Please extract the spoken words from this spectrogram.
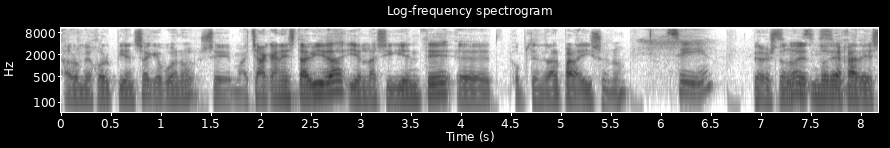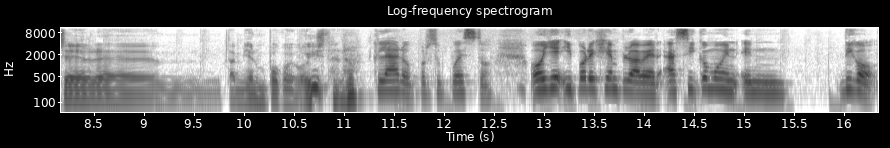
a lo mejor piensa que bueno, se machaca en esta vida y en la siguiente eh, obtendrá el paraíso, ¿no? Sí, Pero esto Sí, no, sí, no sí. deja de ser eh, también un poco egoísta, ¿no? claro, por supuesto. Oye, y por ejemplo, a ver, así como en, en- digo,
